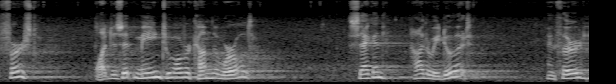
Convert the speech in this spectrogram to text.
First, what does it mean to overcome the world? Second, how do we do it? And third,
